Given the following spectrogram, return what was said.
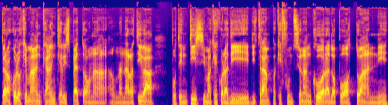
però quello che manca anche rispetto a una, a una narrativa potentissima che è quella di, di, Trump che funziona ancora dopo otto anni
